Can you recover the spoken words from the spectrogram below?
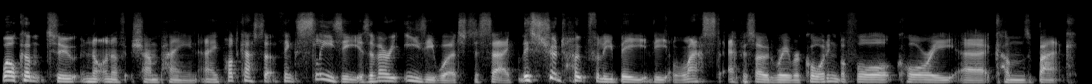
Welcome to Not Enough Champagne, a podcast that thinks sleazy is a very easy word to say. This should hopefully be the last episode we're recording before Corey uh, comes back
